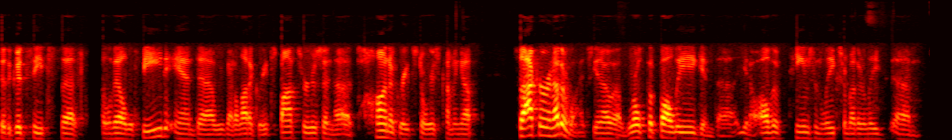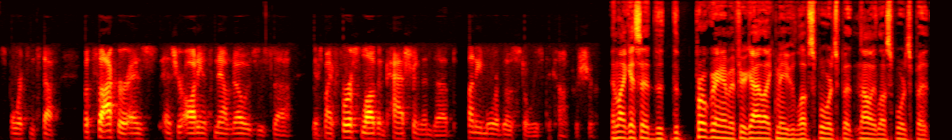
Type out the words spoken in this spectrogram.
to the Good Seats uh, available feed, and uh, we've got a lot of great sponsors and a ton of great stories coming up, soccer and otherwise. You know, World Football League and uh, you know all the teams and leagues from other league um, sports and stuff. But soccer, as as your audience now knows, is is my first love and passion, and uh, plenty more of those stories to come for sure. And like I said, the the program, if you're a guy like me who loves sports, but not only loves sports, but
